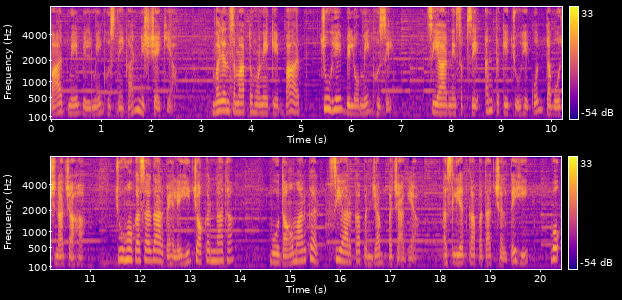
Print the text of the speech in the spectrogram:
बाद में बिल में घुसने का निश्चय किया। भजन समाप्त होने के बाद चूहे बिलों में घुसे। सियार ने सबसे अंत के चूहे को दबोचना चाहा। चूहों का सरदार पहले ही चौकन्ना था। वो दांव मारकर सियार का पंजा बचा गया। असलियत का पता चलते ही वो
